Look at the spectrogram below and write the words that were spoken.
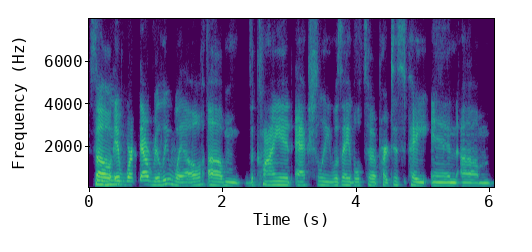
so mm-hmm. it worked out really well um the client actually was able to participate in um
